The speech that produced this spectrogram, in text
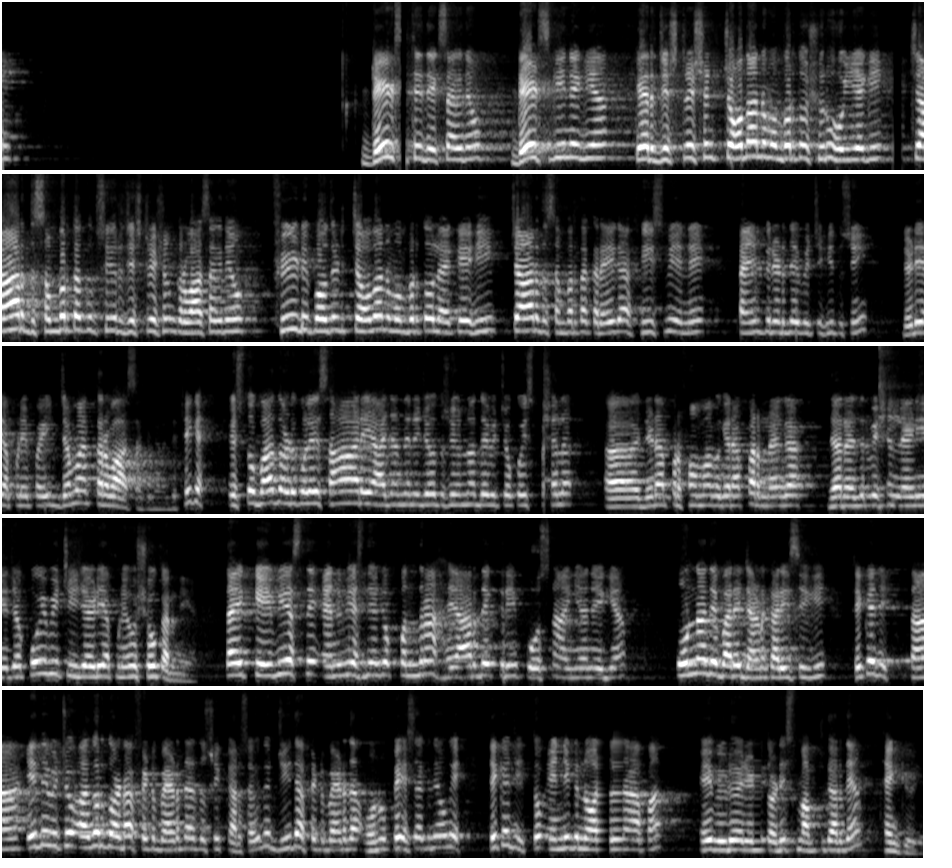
ਡੇਟਸ ਇੱਥੇ ਦੇਖ ਸਕਦੇ ਹੋ। ਡੇਟਸ ਕੀ ਨੇਗੀਆਂ ਕਿ ਰਜਿਸਟ੍ਰੇਸ਼ਨ 14 ਨਵੰਬਰ ਤੋਂ ਸ਼ੁਰੂ ਹੋਈ ਹੈਗੀ। 4 ਦਸੰਬਰ ਤੱਕ ਤੁਸੀਂ ਰਜਿਸਟ੍ਰੇਸ਼ਨ ਕਰਵਾ ਸਕਦੇ ਹੋ। ਫੀ ਡਿਪੋਜ਼ਿਟ 14 ਨਵੰਬਰ ਤੋਂ ਲੈ ਕੇ ਹੀ 4 ਦਸੰਬਰ ਤੱਕ ਰਹੇਗਾ। ਫੀਸ ਵੀ ਇਹਨੇ ਟਾਈਮ ਪੀਰੀਅਡ ਦੇ ਵਿੱਚ ਹੀ ਤੁਸੀਂ ਜਿਹੜੇ ਆਪਣੇ ਭਾਈ ਜਮ੍ਹਾਂ ਕਰਵਾ ਸਕਦੇ ਹੋ। ਜੀ ਠੀਕ ਹੈ। ਇਸ ਤੋਂ ਬਾਅਦ ਤੁਹਾਡੇ ਕੋਲੇ ਸਾਰੇ ਆ ਜਾਂਦੇ ਨੇ ਜੋ ਤੁਸੀਂ ਉਹਨਾਂ ਦੇ ਵਿੱਚੋਂ ਕੋਈ ਸਪੈਸ਼ਲ ਜਿਹੜਾ ਪਰਫਾਰਮਾ ਵਗੈਰਾ ਭਰਨਾ ਹੈਗਾ ਜਾਂ ਰਿਜ਼ਰਵੇਸ਼ਨ ਲੈਣੀ ਹੈ ਜਾਂ ਕੋਈ ਵੀ ਚੀਜ਼ ਹੈ ਜਿਹੜੀ ਆਪਣੇ ਉਹ ਸ਼ੋ ਕਰਨੀ ਹੈ। ਤਾਂ ਇਹ KVS ਤੇ NVS ਦੀਆਂ ਜੋ 15000 ਦੇ ਕਰੀਬ ਪੋਸਟਾਂ ਆਈਆਂ ਨੇਗੀਆਂ, ਉਹਨਾਂ ਦੇ ਬਾਰੇ ਜਾਣਕਾਰੀ ਸੀਗੀ। ਠੀਕ ਹੈ ਜੀ? ਤਾਂ ਇਹਦੇ ਵਿੱਚੋਂ ਅਗਰ ਤੁਹਾਡਾ ਫਿਟ ਬੈਠਦਾ ਤੁਸੀਂ ਕਰ ਸਕਦੇ ਹੋ। ਜਿਹਦਾ ਫਿਟ ਬੈਠਦਾ, ਉਹਨੂੰ ਭੇਜ ਸਕਦੇ ਹੋਗੇ। ਠੀਕ ਹੈ ਜੀ? ਤੋਂ ਇੰਨੀ ਕੁ ਨੌਲੇਜ ਨਾਲ ਆਪਾਂ ਇਹ ਵੀਡੀਓ ਜਿਹੜੀ ਤੁਹਾਡੀ ਸਮਾਪਤ ਕਰਦੇ ਹਾਂ। ਥੈਂਕ ਯੂ ਜੀ।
